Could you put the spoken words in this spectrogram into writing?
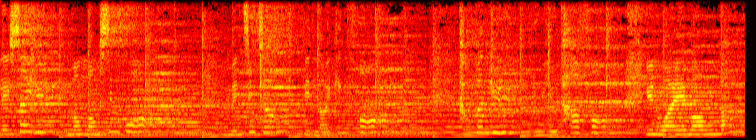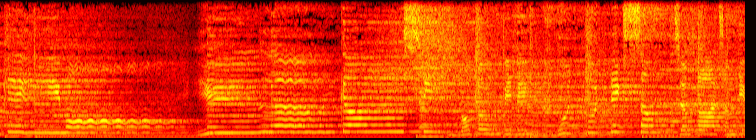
离离细雨，茫茫星光。明朝早，别来惊慌。投奔于遥遥他方，愿遗忘某寄望。原谅今宵，我告别了活泼的心，像下沉掉。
